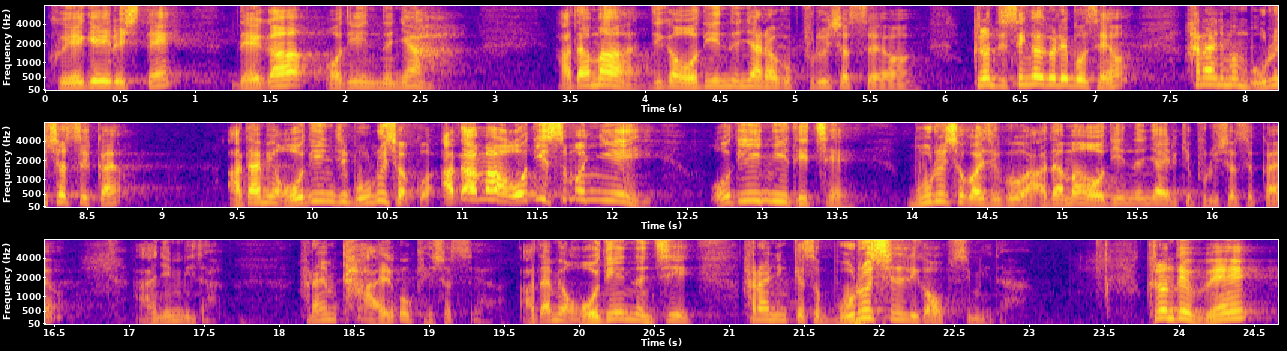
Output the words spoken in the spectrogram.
그에게 이르시되 내가 어디 있느냐? 아담아, 네가 어디 있느냐라고 부르셨어요. 그런데 생각을 해 보세요. 하나님은 모르셨을까요? 아담이 어디인지 모르셨고 아담아 어디 숨었니? 어디 있니 대체? 모르셔 가지고 아담아 어디 있느냐 이렇게 부르셨을까요? 아닙니다. 하나님 다 알고 계셨어요. 아담이 어디 있는지 하나님께서 모르실 리가 없습니다. 그런데 왜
